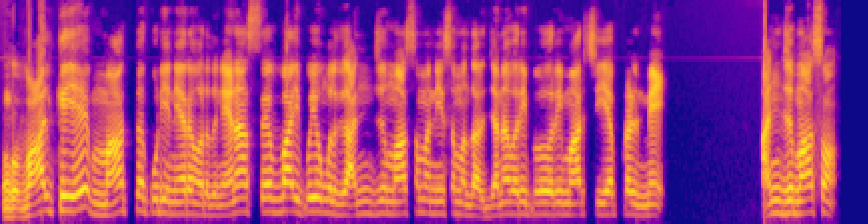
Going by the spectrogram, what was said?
உங்க வாழ்க்கையே மாத்தக்கூடிய நேரம் வருதுங்க. ஏன்னா செவ்வாய் போய் உங்களுக்கு அஞ்சு மாசமா நீசம் வந்தார். ஜனவரி பிப்ரவரி மார்ச் ஏப்ரல் மே. அஞ்சு மாசம்.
